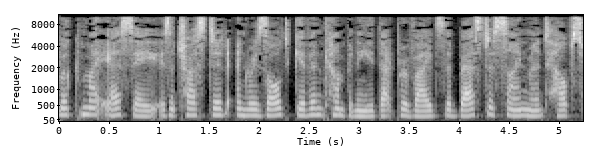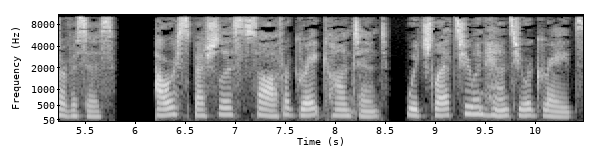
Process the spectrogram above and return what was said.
Book My Essay is a trusted and result given company that provides the best assignment help services. Our specialists offer great content, which lets you enhance your grades.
